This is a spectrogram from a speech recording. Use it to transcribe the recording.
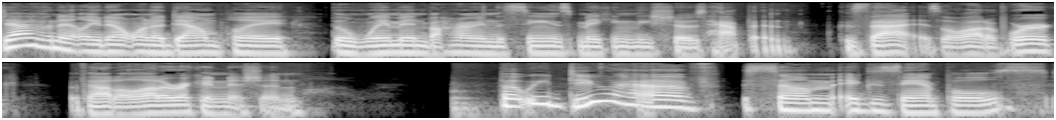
definitely don't want to downplay the women behind the scenes making these shows happen, because that is a lot of work without a lot of recognition. But we do have some examples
